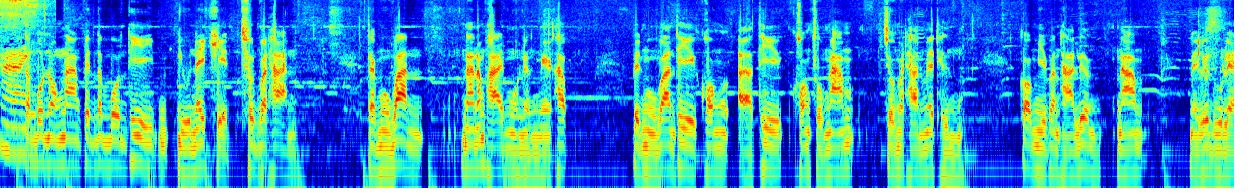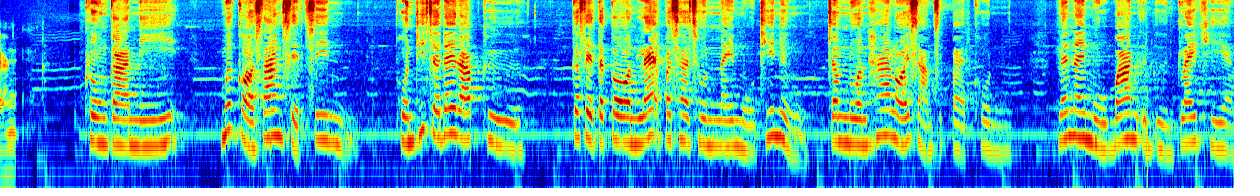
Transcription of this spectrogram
คายตำบลหนองนางเป็นตำบลที่อยู่ในเขตชนประทาน แต่หมู่บ้านนาน้ำพายหมู่หนึ่งเนี่ยครับเป็นหมู่บ้านที่คลองอที่คลองส่งน้ำชนประทานไม่ถึง ก็มีปัญหาเรื่องน้ำ ในฤดูแล้ง โครงการนี้เมื่อก่อสร้างเสร็จสิ้น ผลที่จะได้รับคือ เกษตรกรและประชาชนในหมู่ที่ 1จำนวน 538 คน และในหมู่บ้านอื่นๆ ใกล้เคียง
